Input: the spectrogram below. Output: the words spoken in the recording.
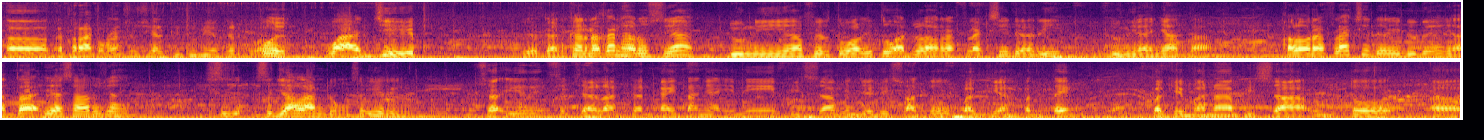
eh, keteraturan sosial di dunia virtual? Oh, wajib. Ya kan? Karena kan harusnya dunia virtual itu adalah refleksi dari dunia nyata. Kalau refleksi dari dunia nyata ya seharusnya se- sejalan dong, seiring. Seiring sejalan dan kaitannya ini bisa menjadi suatu bagian penting bagaimana bisa untuk eh,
